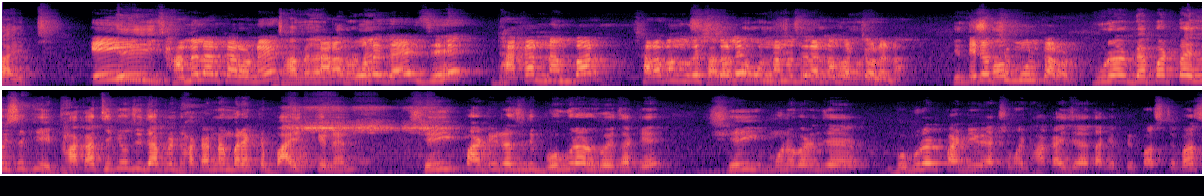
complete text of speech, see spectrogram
রাইট এই ঝামেলার কারণে তারা বলে দেয় যে ঢাকার নাম্বার সারা বাংলাদেশ চলে অন্যান্য জেলার নাম্বার চলে না। এটা হচ্ছে মূল কারণ। পুরার ব্যাপারটাই হয়েছে কি ঢাকা থেকেও যদি আপনি ঢাকার নাম্বার একটা বাইক কেনেন সেই পার্টিটা যদি বগুড়ার হয়ে থাকে সেই মনে করেন যে বগুড়ার পার্টি এক সময় ঢাকায় যায় তাকে পেপার্স টেপার্স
